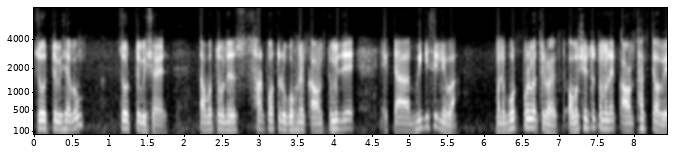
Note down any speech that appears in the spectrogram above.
চতুর্থ বিষয় এবং চতুর্থ বিষয়ের। তারপর তোমাদের ছাড়পত্র গ্রহণের কারণ তুমি যে একটা বিটিসি নেবা মানে বোর্ড পরিবর্তন হয় অবশ্যই তো তোমাদের কারণ থাকতে হবে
